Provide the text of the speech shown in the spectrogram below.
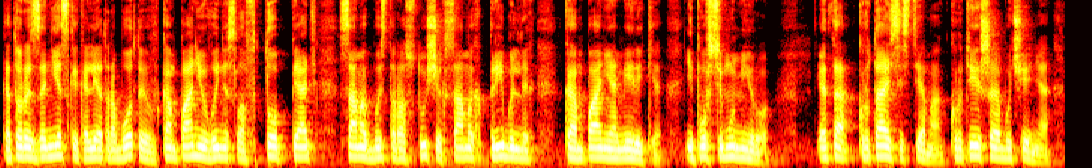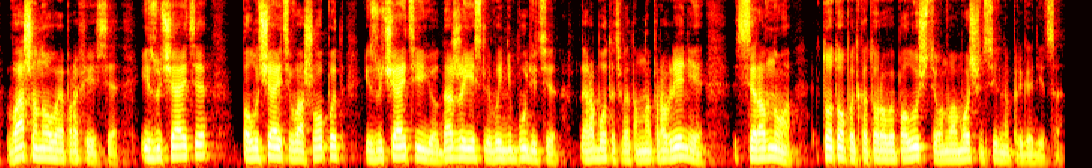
которая за несколько лет работы в компанию вынесла в топ-5 самых быстрорастущих, самых прибыльных компаний Америки и по всему миру. Это крутая система, крутейшее обучение, ваша новая профессия. Изучайте, получайте ваш опыт, изучайте ее. Даже если вы не будете работать в этом направлении, все равно тот опыт, который вы получите, он вам очень сильно пригодится.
